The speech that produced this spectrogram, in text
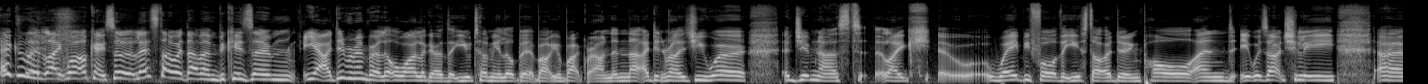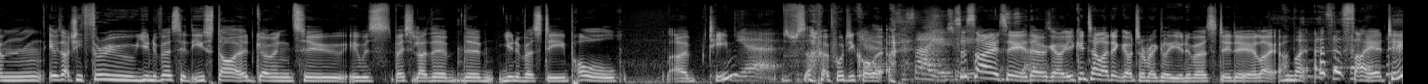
Excellent. Like, well, okay. So let's start with that then, because um, yeah, I did remember a little while ago that you told me a little bit about your background, and that I didn't realize you were a gymnast like uh, way before that you started doing pole, and it was actually um, it was actually through university that you started going to. It was basically like the the university pole. Uh, team? Yeah. what do you call Yeah, it? society. Society. There we go. You can tell I didn't go to a regular university, do you? Like I'm like a society.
